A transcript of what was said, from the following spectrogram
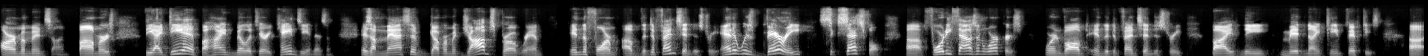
armaments, on bombers. The idea behind military Keynesianism is a massive government jobs program in the form of the defense industry. And it was very successful. Uh, 40,000 workers were involved in the defense industry by the mid 1950s. Uh,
